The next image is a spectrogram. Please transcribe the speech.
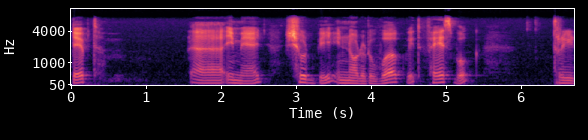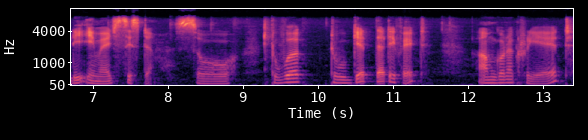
depth uh, image should be in order to work with Facebook 3D image system. So to work to get that effect I'm gonna create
